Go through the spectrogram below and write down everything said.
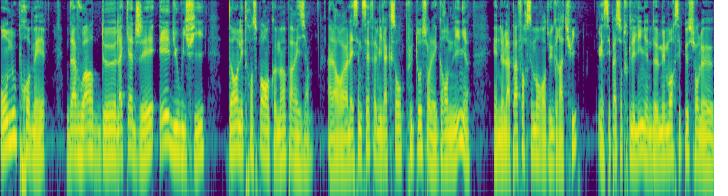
on nous promet d'avoir de la 4G et du Wi-Fi dans les transports en commun parisiens. Alors, euh, la SNCF a mis l'accent plutôt sur les grandes lignes et ne l'a pas forcément rendu gratuit. Et c'est pas sur toutes les lignes de mémoire, c'est que sur le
